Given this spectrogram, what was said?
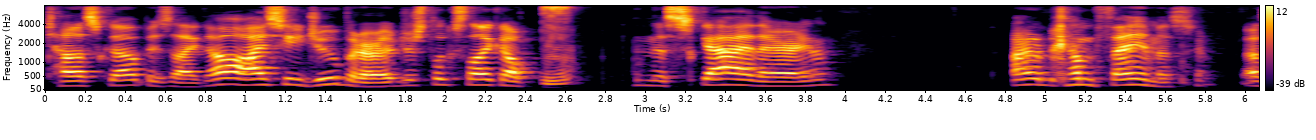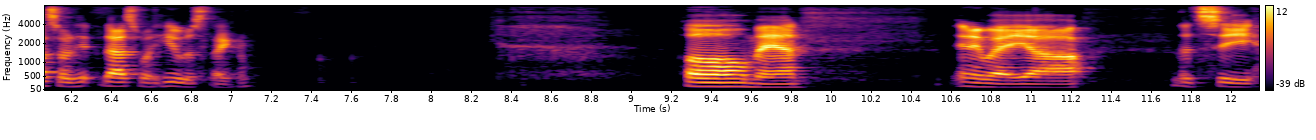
telescope, he's like, "Oh, I see Jupiter. It just looks like a in the sky there, you know. I'm gonna become famous." That's what he, that's what he was thinking. Oh man. Anyway, uh, let's see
